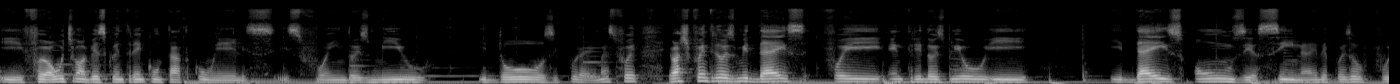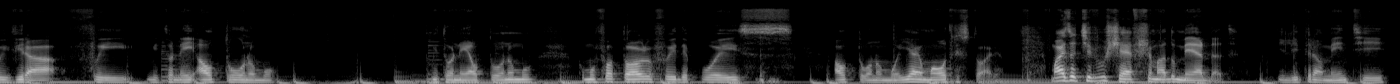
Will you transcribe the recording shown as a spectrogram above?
E foi a última vez que eu entrei em contato com eles. Isso foi em 2012, por aí. Mas foi, eu acho que foi entre 2010, foi entre 2010, 11, assim, né? E depois eu fui virar fui, me tornei autônomo. Me tornei autônomo como fotógrafo e depois autônomo. E é uma outra história. Mas eu tive um chefe chamado Merdad. E literalmente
